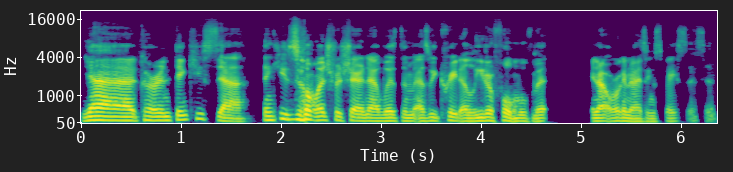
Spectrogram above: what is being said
Yeah, Corinne, thank you. Yeah, thank you so much for sharing that wisdom as we create a leaderful movement in our organizing spaces. And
